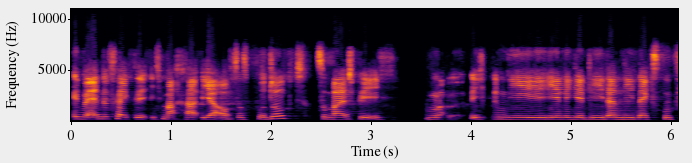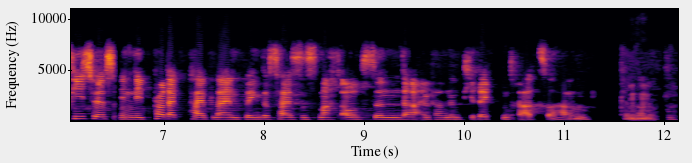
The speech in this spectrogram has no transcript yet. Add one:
im Endeffekt, ich mache ja auch das Produkt. Zum Beispiel, ich, ich bin diejenige, die dann die nächsten Features in die Product Pipeline bringt. Das heißt, es macht auch Sinn, da einfach einen direkten Draht zu haben. Genau. Mhm.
